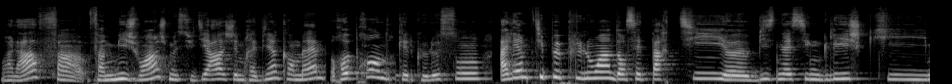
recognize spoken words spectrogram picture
voilà, fin, fin mi-juin, je me suis dit, ah, j'aimerais bien quand même reprendre quelques leçons, aller un petit peu plus loin dans cette partie euh, business English qui,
